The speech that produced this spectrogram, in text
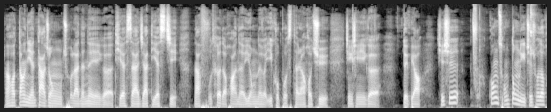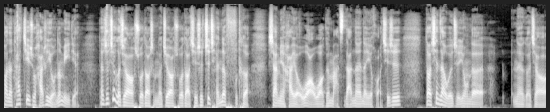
然后当年大众出来的那个 TSI 加 DSG，那福特的话呢，用那个 EcoBoost，然后去进行一个对标。其实光从动力直说的话呢，它技术还是有那么一点。但是这个就要说到什么呢？就要说到其实之前的福特下面还有沃尔沃跟马自达那那一会儿，其实到现在为止用的。那个叫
